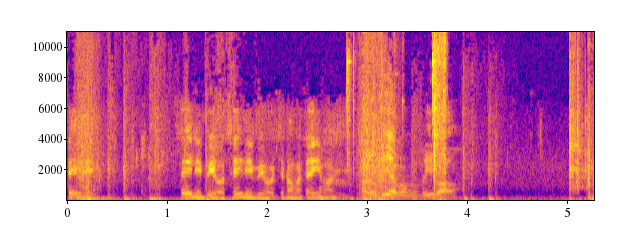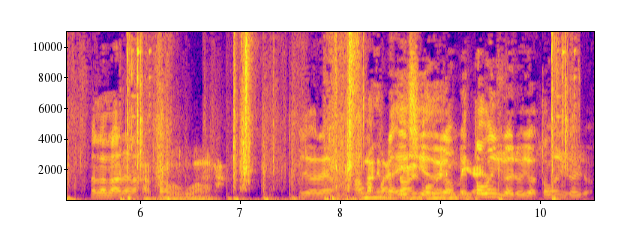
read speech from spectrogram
စိတ်နေစိတ်နေပြီးတော့စိတ်နေပြီးတော့ကျွန်တော်မတိုင်းမှမရှိဘာလို့ပြရမှာမပြီးပါဘူးလာလာလာလာအကောက်ကိုအောင်ကျော်တယ်အမခုနအေးရှိရတော့မင်းတော့ဝင်ယူလိုက်တော့ရောတော့ဝင်ယူလိုက်တော့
